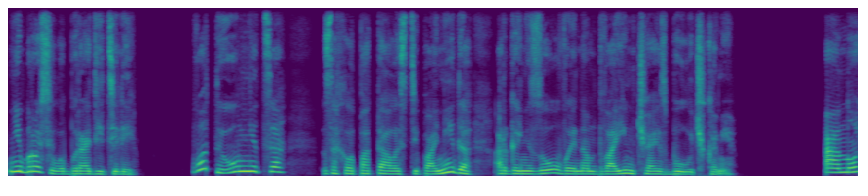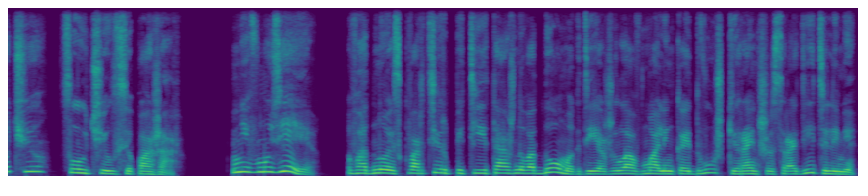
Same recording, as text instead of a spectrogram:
не бросила бы родителей. Вот и умница, захлопотала Степанида, организовывая нам двоим чай с булочками. А ночью случился пожар. Не в музее, в одной из квартир пятиэтажного дома, где я жила в маленькой двушке раньше с родителями,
